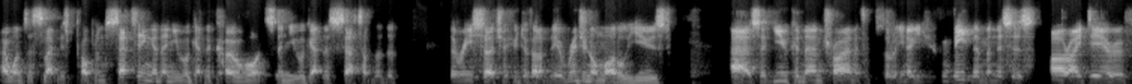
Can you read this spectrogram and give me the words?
I want to select this problem setting, and then you will get the cohorts and you will get the setup that the, the researcher who developed the original model used. Uh, so you can then try and sort of, you know, you can beat them. And this is our idea of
